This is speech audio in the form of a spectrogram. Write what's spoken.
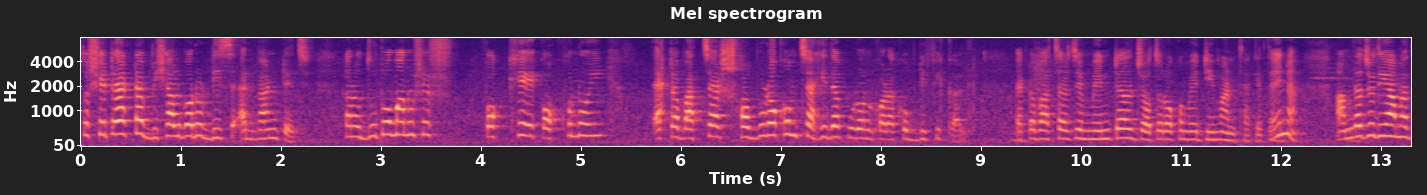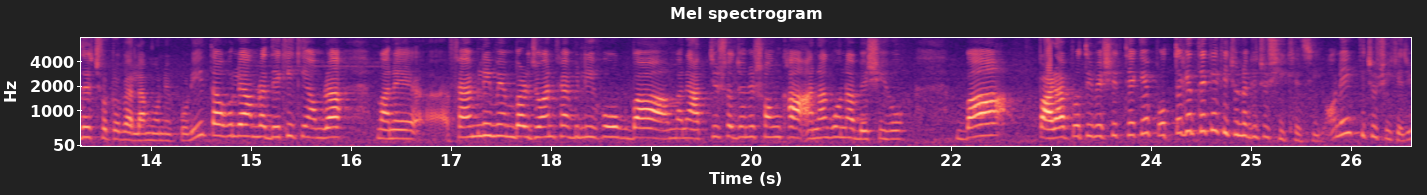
তো সেটা একটা বিশাল বড় ডিসঅ্যাডভান্টেজ কারণ দুটো মানুষের পক্ষে কখনোই একটা বাচ্চার সব রকম চাহিদা পূরণ করা খুব ডিফিকাল্ট একটা বাচ্চার যে মেন্টাল যত রকমের ডিমান্ড থাকে, তাই না? আমরা যদি আমাদের ছোটোবেলা মনে করি, তাহলে আমরা দেখি কি আমরা মানে ফ্যামিলি মেম্বার জয়েন্ট ফ্যামিলি হোক বা মানে আত্মীয় স্বজনের সংখ্যা আনাগোনা বেশি হোক বা পাড়া প্রতিবেশীর থেকে প্রত্যেকের থেকে কিছু না কিছু শিখেছি, অনেক কিছু শিখেছি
